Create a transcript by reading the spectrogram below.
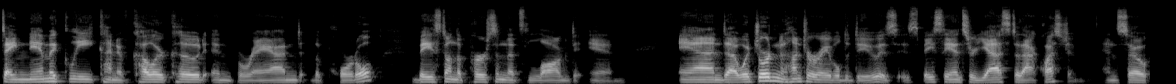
dynamically kind of color code and brand the portal based on the person that's logged in? And uh, what Jordan and Hunter are able to do is, is basically answer yes to that question. And so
